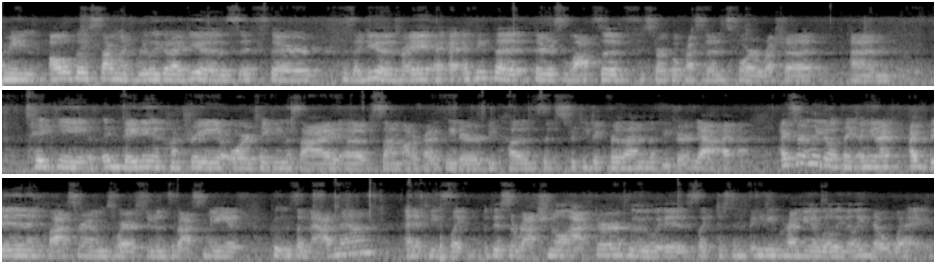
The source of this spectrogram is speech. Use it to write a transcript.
mean, all of those sound like really good ideas if they're his ideas, right? I, I- think that there's lots of historical precedents for Russia um, taking, invading a country or taking the side of some autocratic leader because it's strategic for them in the future. Yeah, I, I certainly don't think, I mean, I've, I've been in classrooms where students have asked me if Putin's a madman and if he's like this irrational actor who is like just invading Crimea willy nilly. No way.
